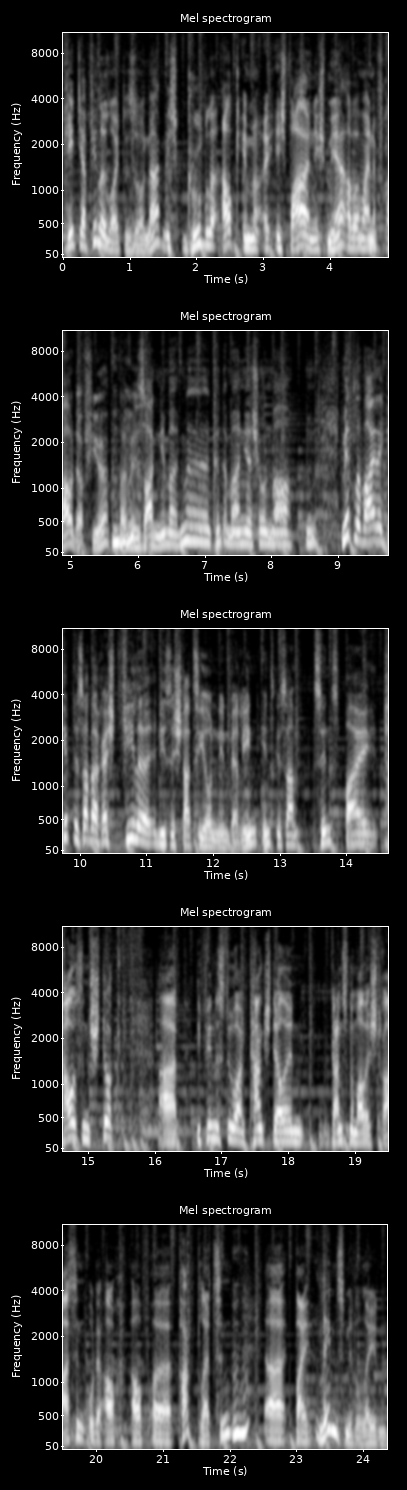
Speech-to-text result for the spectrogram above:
geht ja viele Leute so, ne? Ich grübele auch immer. Ich fahre nicht mehr, aber meine Frau dafür. Weil wir sagen immer, "Hm, könnte man ja schon mal. Hm. Mittlerweile gibt es aber recht viele diese Stationen in Berlin. Insgesamt sind es bei 1000 Stück. Äh, die findest du an Tankstellen, ganz normale Straßen oder auch auf äh, Parkplätzen. Äh, bei Lebensmittelläden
